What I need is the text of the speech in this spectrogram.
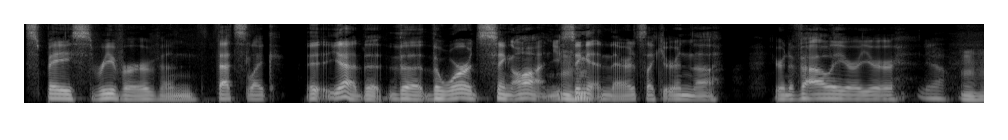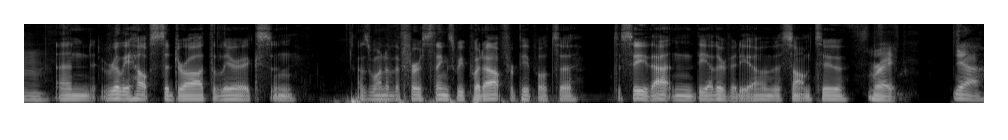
space reverb and that's like it, yeah the the the words sing on you sing Mhm. it in there it's like you're in the you're in a valley or you're Yeah. Mhm. and it really helps to draw out the lyrics and that was one of the first things we put out for people to to see that and the other video the psalm 2 Right. Yeah.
